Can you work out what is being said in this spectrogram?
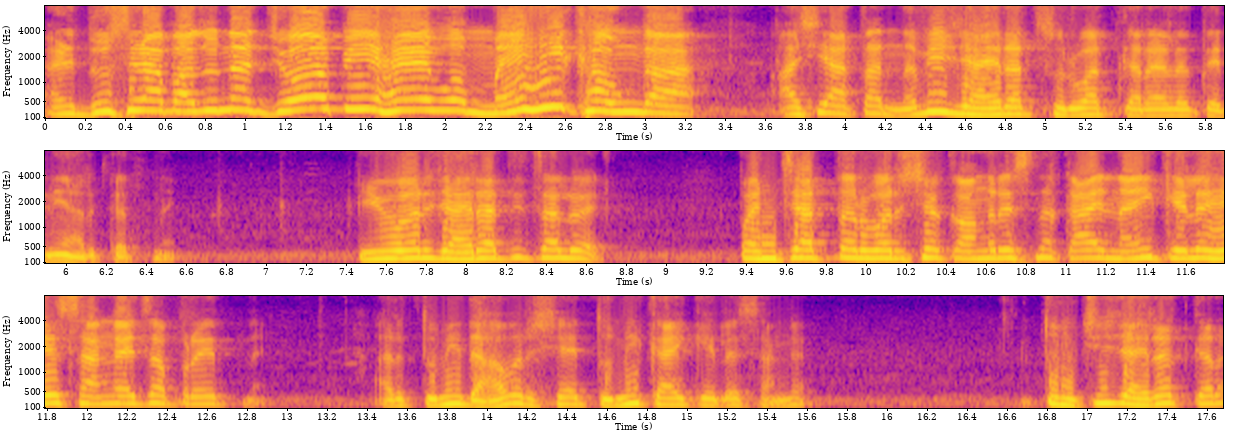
आणि दुसऱ्या बाजूनं जो बी है वो मैं ही खाऊंगा अशी आता नवी जाहिरात सुरुवात करायला त्यांनी हरकत नाही. टीव्हीवर जाहिराती चालू आहे पंच्याहत्तर वर्ष काँग्रेसनं काय नाही केलं हे सांगायचा प्रयत्न आहे. अरे तुम्ही दहा वर्ष आहे तुम्ही काय केलं सांगा. तुमची जाहिरात करा.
